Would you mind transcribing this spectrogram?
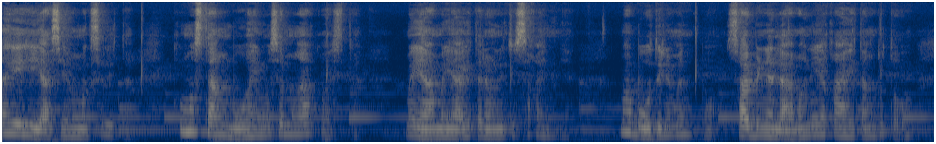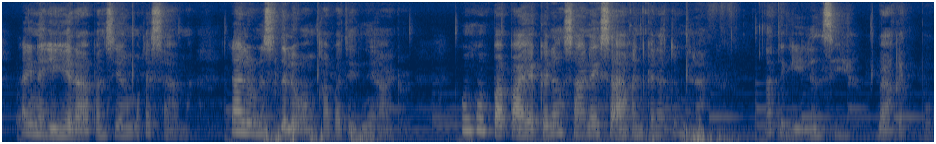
Nahihiya siyang magsalita. Kumusta ang buhay mo sa mga Acosta? Maya-maya ay tanong nito sa kanya. Mabuti naman po. Sabi na lamang niya kahit ang totoo ay nahihirapan siyang makisama lalo na sa dalawang kapatid ni Arthur. Kung kung papayag ka lang sanay sa akin ka na tumira. Natigilan siya. Bakit po?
